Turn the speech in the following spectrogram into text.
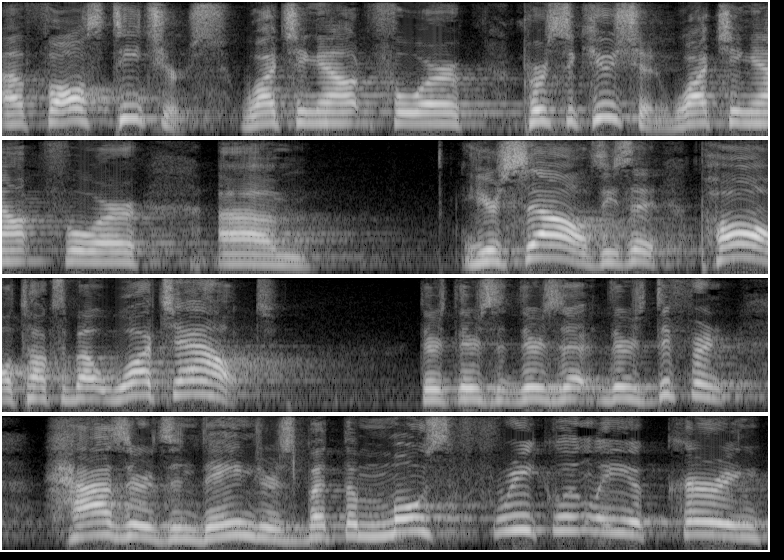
uh, false teachers, watching out for persecution, watching out for um, yourselves. He said, Paul talks about watch out. There's, there's, there's, a, there's different hazards and dangers, but the most frequently occurring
